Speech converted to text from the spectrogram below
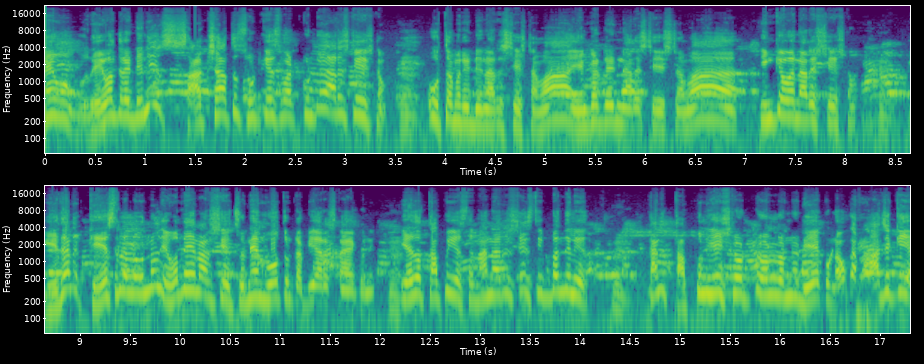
మేము. రేవంత్ రెడ్డిని సాక్షాత్తు సూట్ కేసు పట్టుకుంటే అరెస్ట్ చేసినాం. ఉత్తమ రెడ్డిని అరెస్ట్ చేసినామా? వెంకటరెడ్డిని అరెస్ట్ చేసినామా? ఇంకెవరిని అరెస్ట్ చేసినాం? ఏదైనా కేసులలో ఉన్న వాళ్ళు ఎవరినైనా అరెస్ట్ చేయొచ్చు. నేను పోతుంటా బీఆర్ఎస్ నాయకుని. ఏదో తప్పు చేస్తాను. నన్ను అరెస్ట్ చేస్తే ఇబ్బంది లేదు. కానీ తప్పులు చేసిన వాళ్ళను లేకుండా ఒక రాజకీయ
